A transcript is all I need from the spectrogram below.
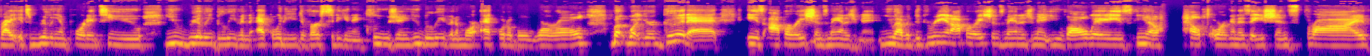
right? It's really important to you. You really believe in equity, diversity, and inclusion. You believe in a more equitable world. But what you're good at is operations management. You have a degree in operations management. You've always, you know, helped organizations thrive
